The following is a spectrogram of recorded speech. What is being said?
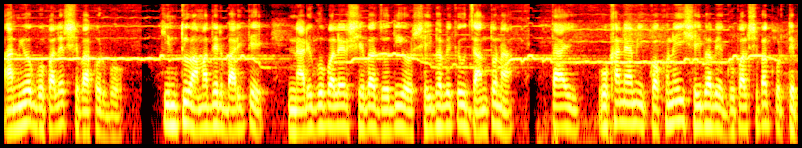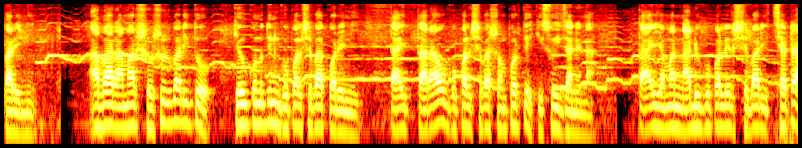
আমিও গোপালের সেবা করব। কিন্তু আমাদের বাড়িতে নারী গোপালের সেবা যদিও সেইভাবে কেউ জানতো না তাই ওখানে আমি কখনোই সেইভাবে গোপাল সেবা করতে পারিনি। আবার আমার শ্বশুর বাড়িতেও কেউ কোনোদিন গোপাল সেবা করেনি, তাই তারাও গোপাল সেবা সম্পর্কে কিছুই জানে না। তাই আমার নাড়ু গোপালের সেবার ইচ্ছাটা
